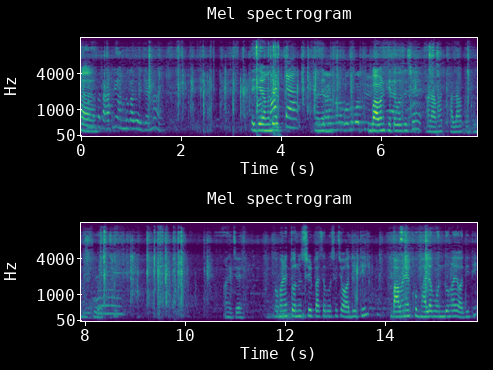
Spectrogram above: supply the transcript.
হ্যাঁ। হয়ে এই যে আমাদের আমাদের বাবান খেতে বসেছে আর আমার থালা কখনো ওই যে ওখানে তনুশ্রীর পাশে বসেছে অদিতি। বাবানের খুব ভালো বন্ধু হয় অদিতি।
